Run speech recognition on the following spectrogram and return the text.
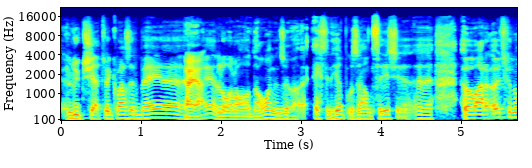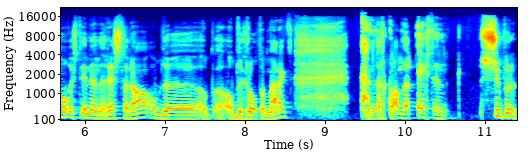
Luc Chetwick was erbij, ja, ja. Laurent Douwen en zo. Echt een heel plezant feestje. en we waren uitgenodigd in een restaurant op de, op, op de Grote Markt. En er kwam daar echt een super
